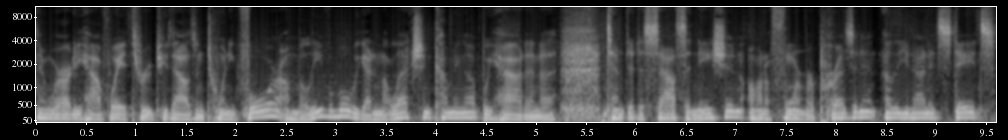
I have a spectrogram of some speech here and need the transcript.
and we're already halfway through 2024. Unbelievable. We got an election coming up. We had an uh, attempted assassination on a former president of the United States.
